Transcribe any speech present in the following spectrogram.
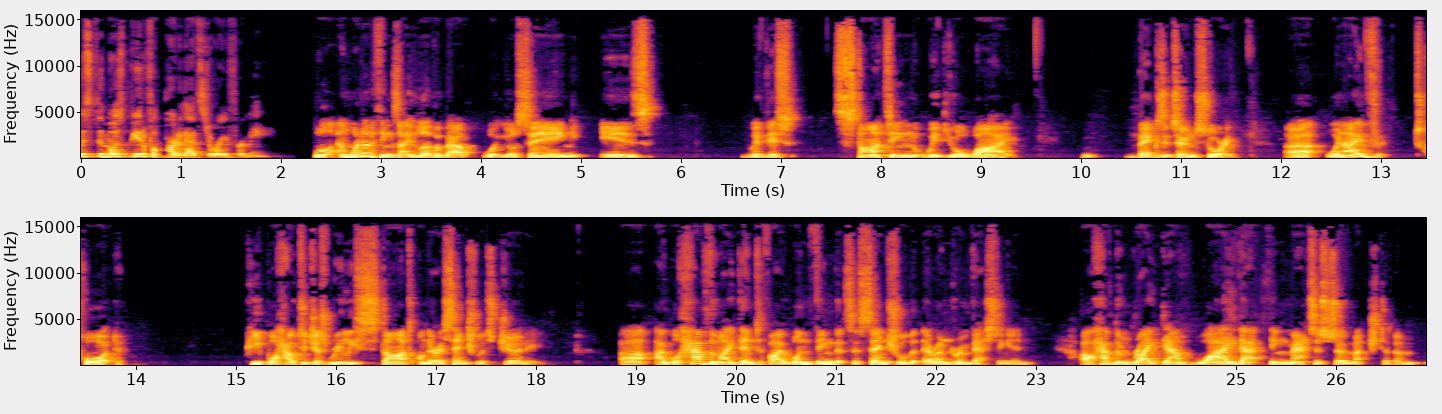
was the most beautiful part of that story for me. Well, and one of the things I love about what you're saying is with this starting with your why begs its own story. Uh, when I've taught people how to just really start on their essentialist journey. Uh, I will have them identify one thing that's essential that they're underinvesting in. I'll have them write down why that thing matters so much to them.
